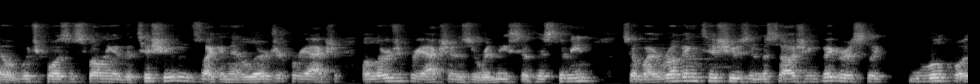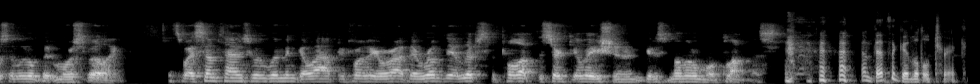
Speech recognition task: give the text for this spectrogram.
uh, which causes swelling of the tissue. It's like an allergic reaction. Allergic reaction is a release of histamine. So by rubbing tissues and massaging vigorously, you will cause a little bit more swelling. That's why sometimes when women go out before they go out, they rub their lips to pull up the circulation and gives them a little more plumpness. That's a good little trick.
